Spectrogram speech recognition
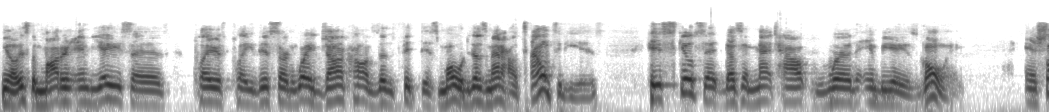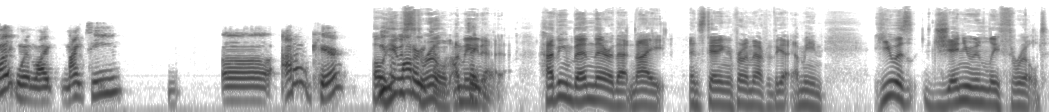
you know, it's the modern NBA says players play this certain way. John Collins doesn't fit this mold. It doesn't matter how talented he is. His skill set doesn't match how where the NBA is going. And Schlenk went like 19. Uh, I don't care. Oh, He's he was thrilled. I mean, having been there that night and standing in front of him after the game, I mean, he was genuinely thrilled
